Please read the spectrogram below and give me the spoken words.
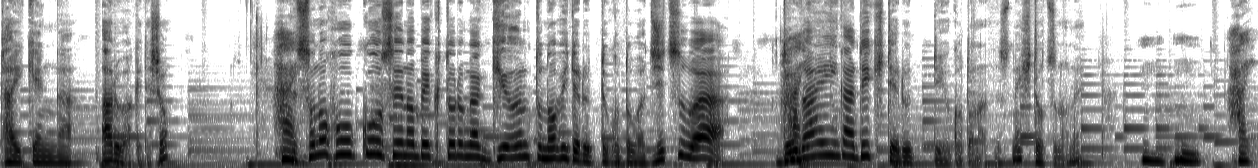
体験があるわけでしょ、はい。でその方向性のベクトルがギューンと伸びてるってことは実は土台ができてるっていうことなんですね、一つのね。うんうん。はい。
